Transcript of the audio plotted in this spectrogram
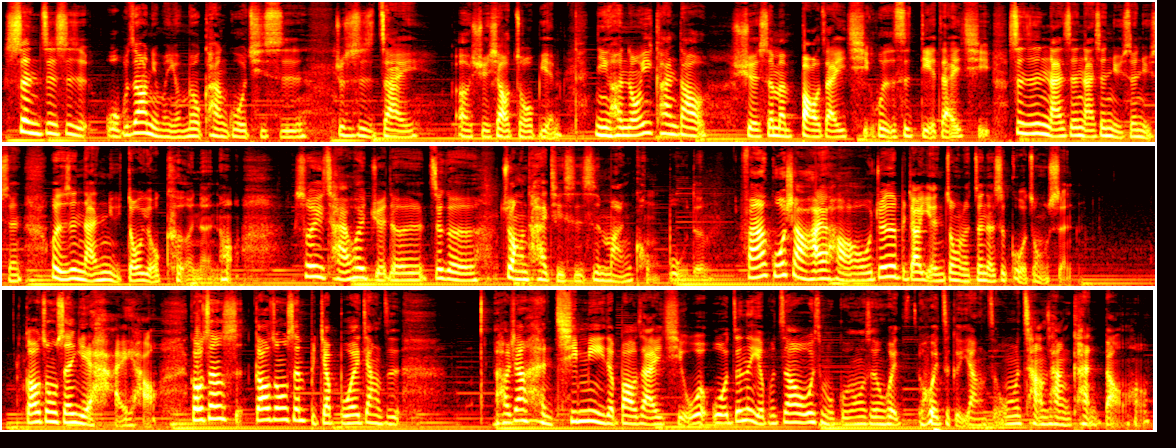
甚至是我不知道你们有没有看过，其实就是在呃学校周边，你很容易看到学生们抱在一起，或者是叠在一起，甚至是男生男生、女生女生，或者是男女都有可能哈。所以才会觉得这个状态其实是蛮恐怖的。反而国小还好，我觉得比较严重的真的是国中生，高中生也还好。高中生高中生比较不会这样子，好像很亲密的抱在一起。我我真的也不知道为什么国中生会会这个样子。我们常常看到哈。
